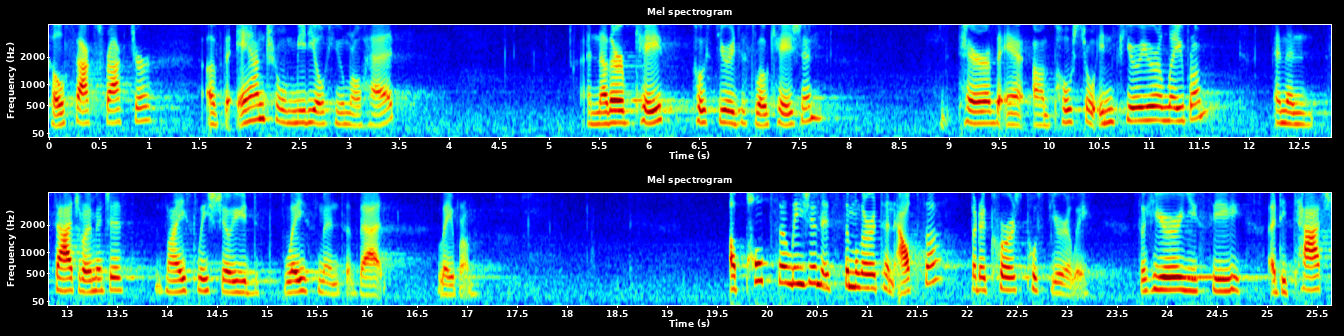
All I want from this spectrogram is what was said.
Hill-Sachs fracture of the anteromedial humeral head. Another case, posterior dislocation tear of the um, posterior inferior labrum, and then sagittal images nicely show you displacement of that labrum. A PULPSA lesion is similar to an ALPSA, but occurs posteriorly. So here you see a detached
